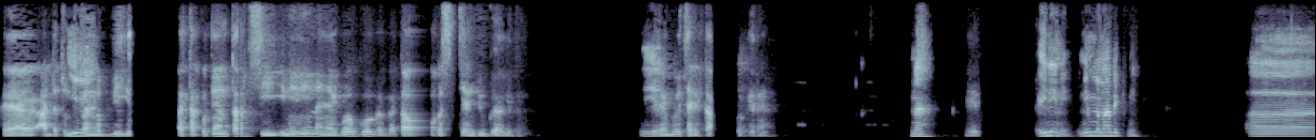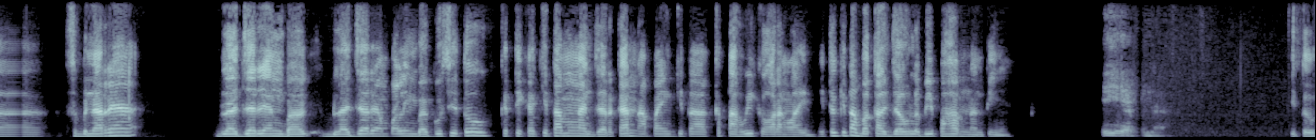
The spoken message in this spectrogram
Kayak ada tuntutan yeah. lebih gitu. Eh, takutnya ntar si ini nih nanya gue, gue gak, gak tahu kesian juga gitu. Iya. Yeah. gue cari tahu akhirnya. Nah, gitu. ini nih, ini menarik nih. Uh, sebenarnya belajar yang belajar yang paling bagus itu ketika kita mengajarkan apa yang kita ketahui ke orang lain. Itu kita bakal jauh lebih paham nantinya. Iya, benar. Itu.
